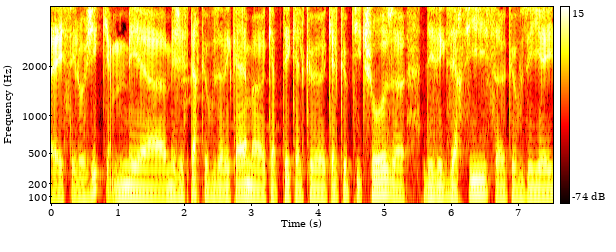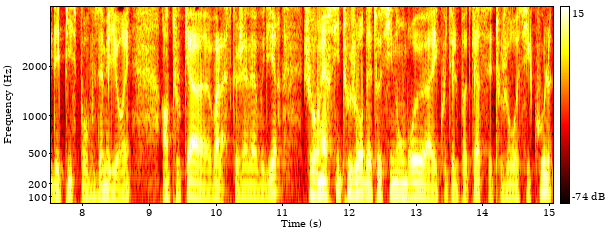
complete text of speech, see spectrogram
et c'est logique mais euh, mais j'espère que vous avez quand même capté quelques quelques petites choses, des exercices, que vous ayez des pistes pour vous améliorer. En tout cas voilà ce que j'avais à vous dire. Je vous remercie toujours d'être aussi nombreux à écouter le podcast, c'est toujours aussi cool.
